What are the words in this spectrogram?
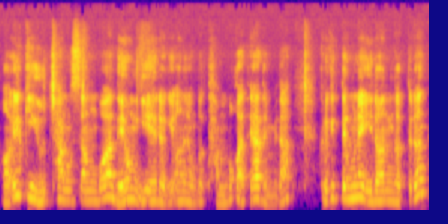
어, 읽기 유창성과 내용 이해력이 어느 정도 담보가 돼야 됩니다. 그렇기 때문에 이런 것들은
